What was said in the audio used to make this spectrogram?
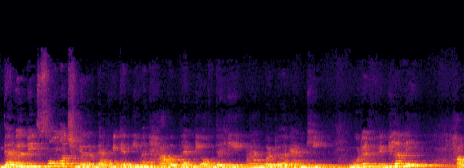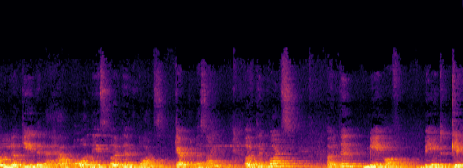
There will be so much milk that we can even have a plenty of dahi and butter and ghee. Wouldn't it be lovely? How lucky that I have all these earthen pots kept aside. Earthen pots? Earthen made of baked clay.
